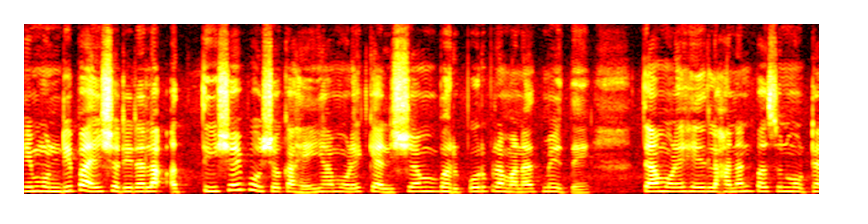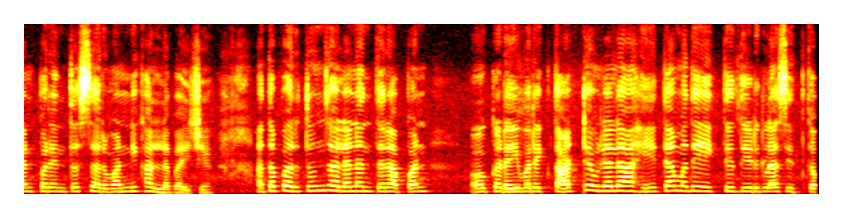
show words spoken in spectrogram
हे मुंडी पाय शरीराला अतिशय पोषक आहे. ह्यामुळे कॅल्शियम भरपूर प्रमाणात मिळते. त्यामुळे हे लहानांपासून मोठ्यांपर्यंत सर्वांनी खाल्लं पाहिजे. आता परतून झाल्यानंतर आपण कढईवर एक ताट ठेवलेलं आहे. त्यामध्ये एक ते दीड ग्लास इतकं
